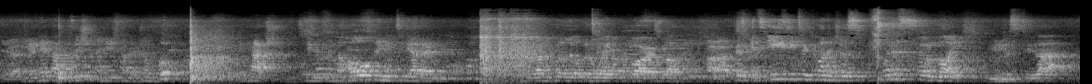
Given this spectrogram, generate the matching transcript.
Yeah. you're going to hit that position and you're just going to jump up and catch. So you're the whole thing together, you're going to put a little bit of weight on the bar as well. Because it's easy to kind of just, when it's so light, you mm. just do that.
